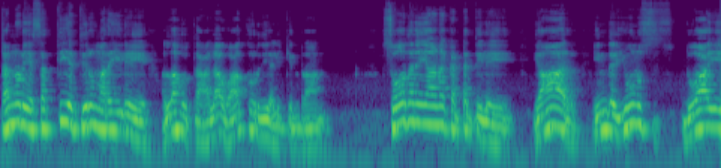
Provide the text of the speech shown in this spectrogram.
தன்னுடைய சத்திய திருமறையிலே அல்லாஹு தாலா வாக்குறுதி அளிக்கின்றான். சோதனையான கட்டத்திலே யார் இந்த யூனுஸ் துவாயே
